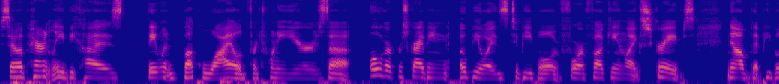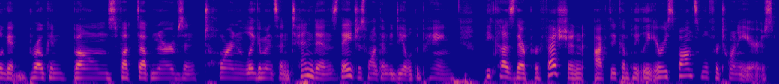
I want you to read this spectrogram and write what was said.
So apparently, because they went buck wild for 20 years, uh, over prescribing opioids to people for fucking like scrapes. Now that people get broken bones, fucked up nerves, and torn ligaments and tendons, they just want them to deal with the pain because their profession acted completely irresponsible for 20 years.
